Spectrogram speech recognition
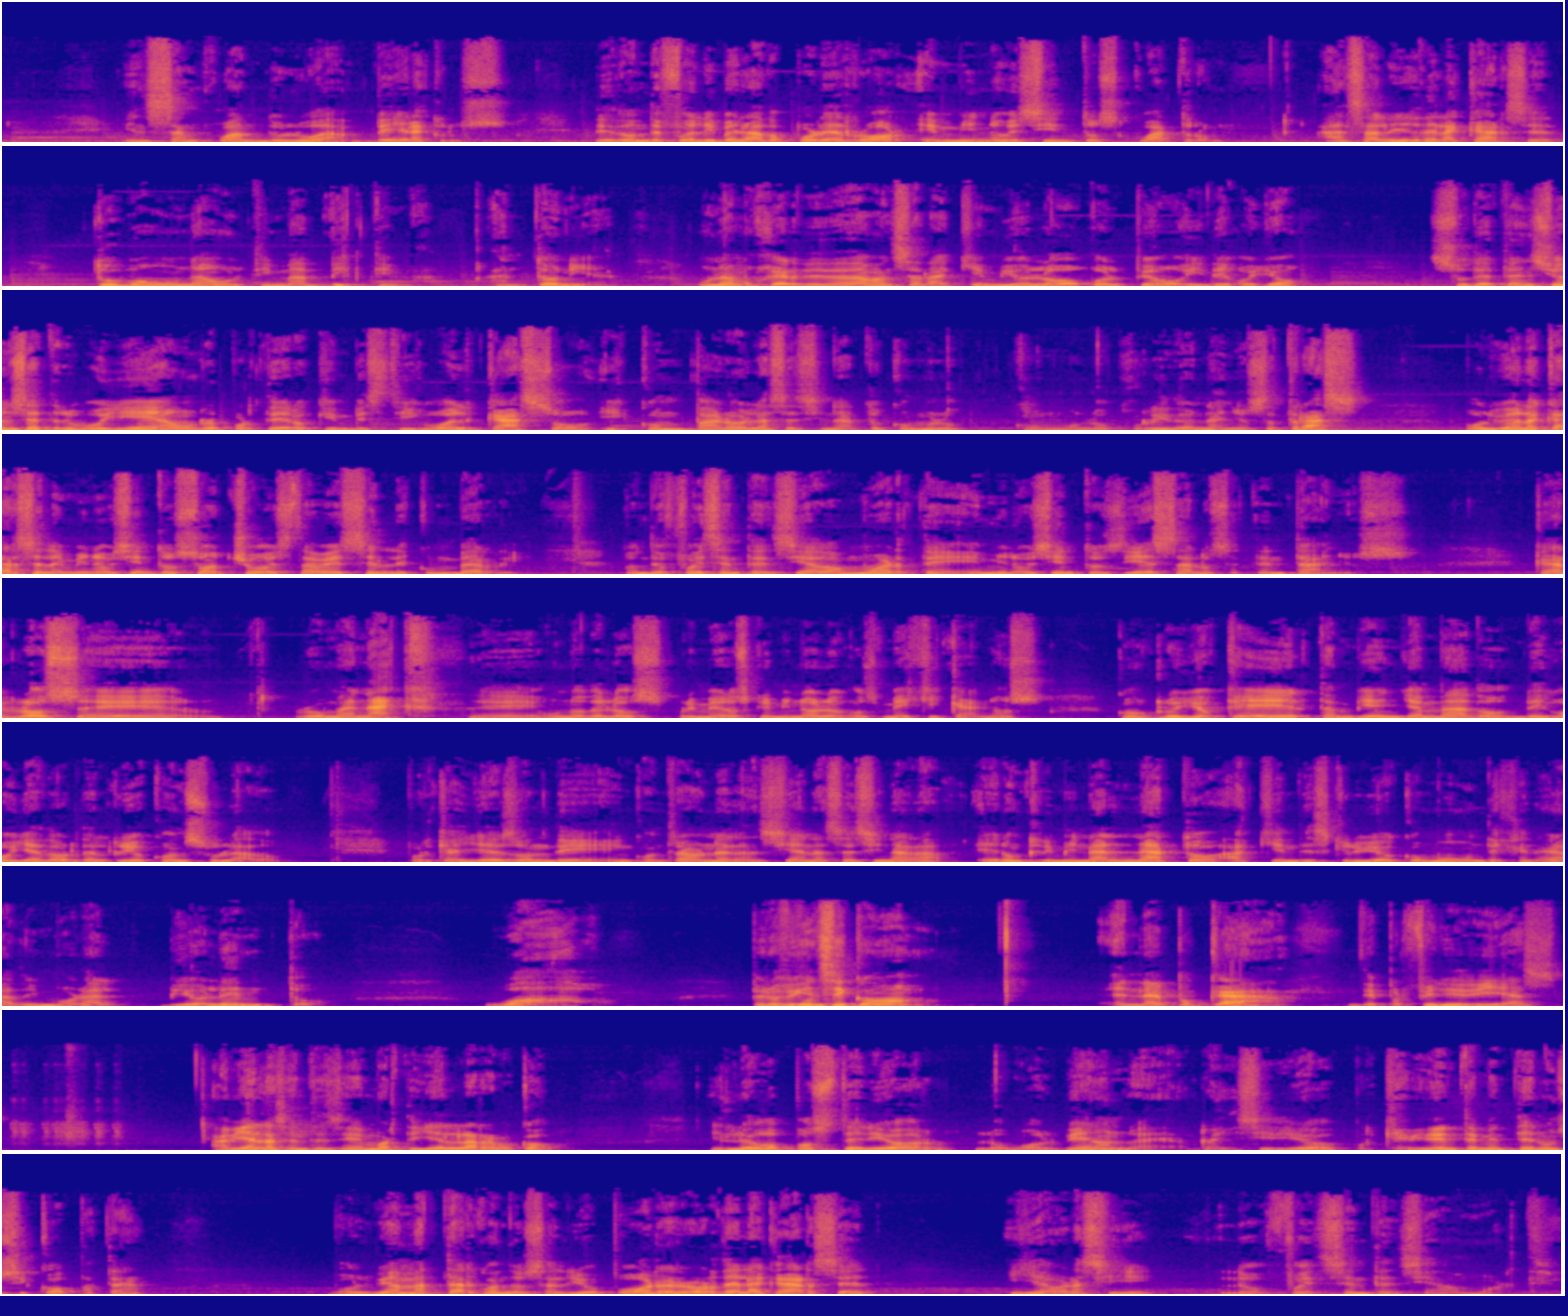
en San Juan de Veracruz, de donde fue liberado por error en 1904. Al salir de la cárcel, tuvo una última víctima, Antonia, una mujer de edad avanzada a quien violó, golpeó y degolló. Su detención se atribuye a un reportero que investigó el caso y comparó el asesinato como como lo ocurrido en años atrás. Volvió a la cárcel en 1908, esta vez en Lecumberri, donde fue sentenciado a muerte en 1910 a los 70 años. Carlos eh, Romanac, eh, uno de los primeros criminólogos mexicanos, concluyó que él, también llamado degollador del río Consulado, porque allí es donde encontraron a la anciana asesinada, era un criminal nato a quien describió como un degenerado inmoral violento. ¡Wow! Pero fíjense cómo en la época de Porfirio Díaz había la sentencia de muerte y él la revocó y luego posterior lo volvieron, eh, reincidió, porque evidentemente era un psicópata, volvió a matar cuando salió por error de la cárcel y ahora sí lo fue sentenciado a muerte.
